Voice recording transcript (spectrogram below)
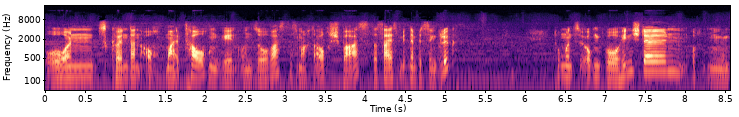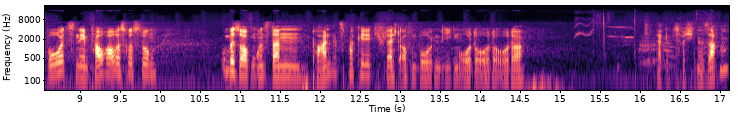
Und können dann auch mal tauchen gehen und sowas. Das macht auch Spaß. Das heißt, mit ein bisschen Glück tun wir uns irgendwo hinstellen mit dem Boot, nehmen Taucherausrüstung und besorgen uns dann ein paar Handelspakete, die vielleicht auf dem Boden liegen oder oder oder. Da gibt es verschiedene Sachen.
